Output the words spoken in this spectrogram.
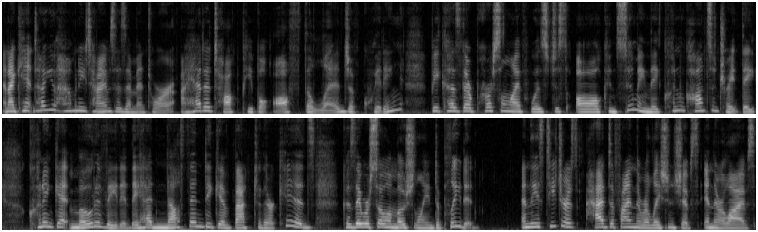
And I can't tell you how many times as a mentor I had to talk people off the ledge of quitting because their personal life was just all consuming. They couldn't concentrate, they couldn't get motivated, they had nothing to give back to their kids because they were so emotionally depleted. And these teachers had to find the relationships in their lives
